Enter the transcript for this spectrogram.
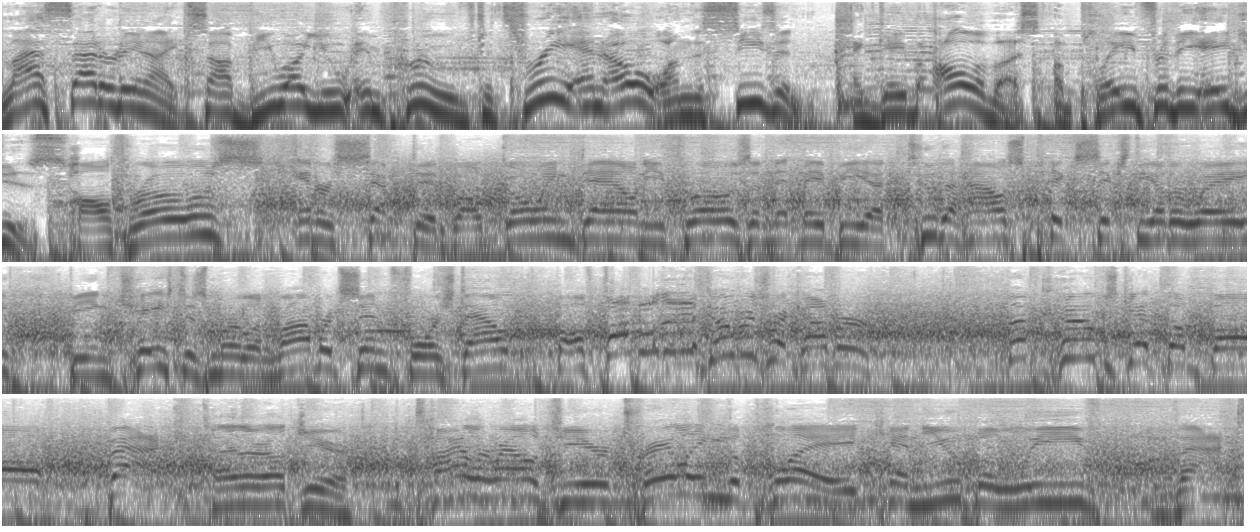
Last Saturday night saw BYU improve to 3 and 0 on the season and gave all of us a play for the ages. Paul throws, intercepted while going down. He throws, and it may be a to the house pick six the other way. Being chased is Merlin Robertson, forced out. Ball fumbled, and the Cougars recover. The Cougs get the ball back. Tyler Allgeier. Tyler Allgeier trailing the play. Can you believe that?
